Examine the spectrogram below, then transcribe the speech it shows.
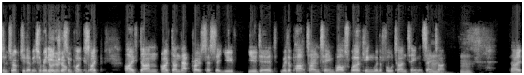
interrupt you there, but it's a really no, interesting no, no. point because I've I've done I've done that process that you you did with a part time team whilst working with a full time team at the same mm-hmm. time. Mm-hmm. Right,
